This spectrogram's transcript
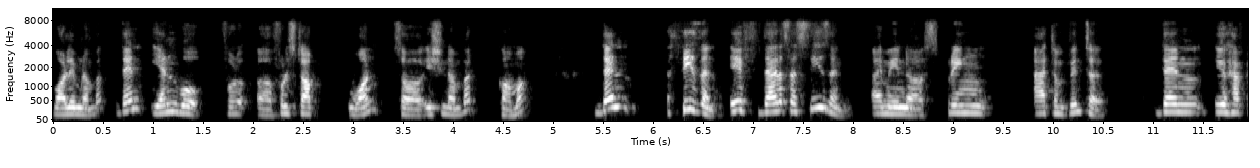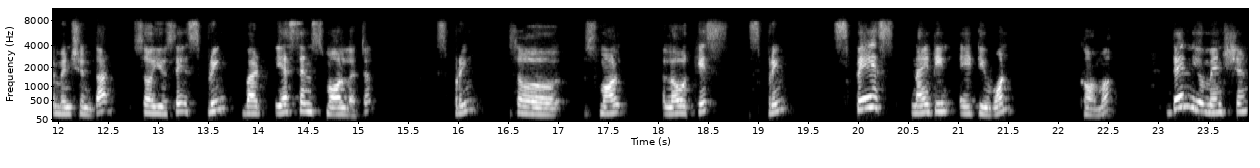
volume number, then NO, full, uh, full stop 1, so issue number, comma, then season, if there is a season, I mean uh, spring, autumn, winter, then you have to mention that. So you say spring, but S and small letter, spring. So small lowercase spring space 1981 comma. Then you mention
